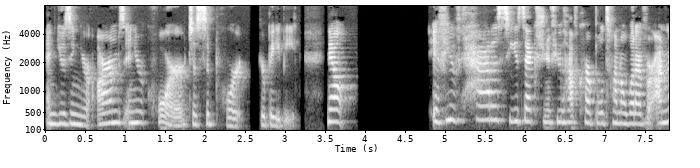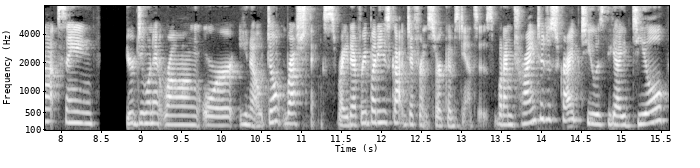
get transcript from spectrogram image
and using your arms and your core to support your baby. Now, if you've had a C section, if you have carpal tunnel, whatever, I'm not saying you're doing it wrong or, you know, don't rush things, right? Everybody's got different circumstances. What I'm trying to describe to you is the ideal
